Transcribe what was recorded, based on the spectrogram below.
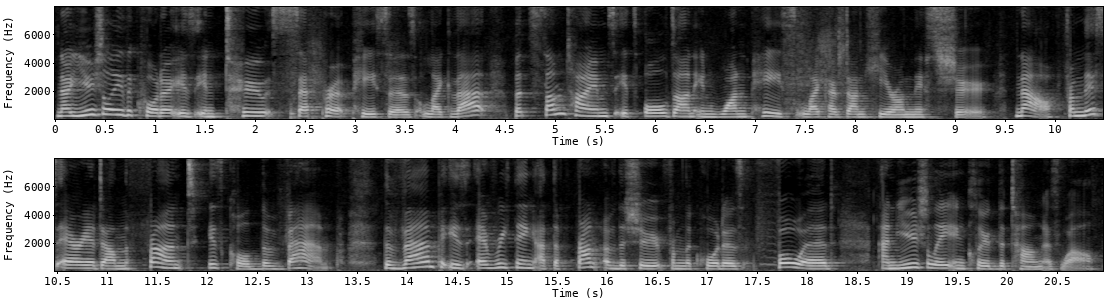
Now, usually the quarter is in two separate pieces like that, but sometimes it's all done in one piece like I've done here on this shoe. Now, from this area down the front is called the vamp. The vamp is everything at the front of the shoe from the quarters forward and usually include the tongue as well.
